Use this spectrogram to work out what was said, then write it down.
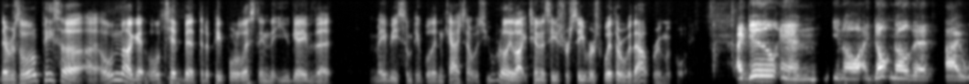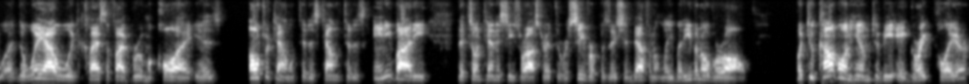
there was a little piece of a little nugget, a little tidbit that if people were listening that you gave that maybe some people didn't catch that was you really like Tennessee's receivers with or without Bru McCoy. I do, and you know, I don't know that I the way I would classify Bru McCoy is ultra talented, as talented as anybody that's on Tennessee's roster at the receiver position, definitely, but even overall. But to count on him to be a great player,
